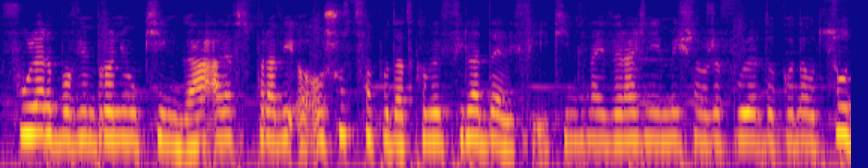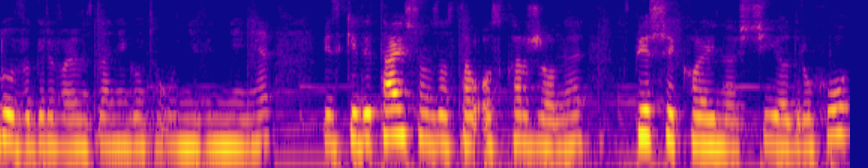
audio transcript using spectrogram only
Fuller bowiem bronił Kinga, ale w sprawie o oszustwa podatkowe w Filadelfii. King najwyraźniej myślał, że Fuller dokonał cudu, wygrywając dla niego to uniewinnienie, więc kiedy Tyson został oskarżony w pierwszej kolejności i odruchu,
